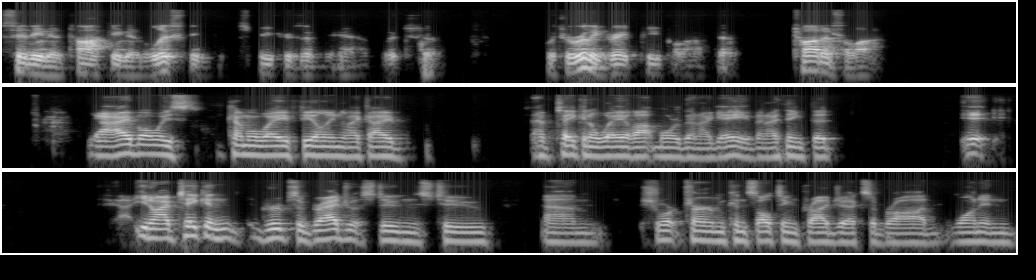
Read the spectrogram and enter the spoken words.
sitting and talking and listening to the speakers that we have, which uh, which are really great people out there. Taught us a lot. Yeah, I've always come away feeling like I have taken away a lot more than I gave, and I think that it. You know, I've taken groups of graduate students to um, short-term consulting projects abroad. One in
